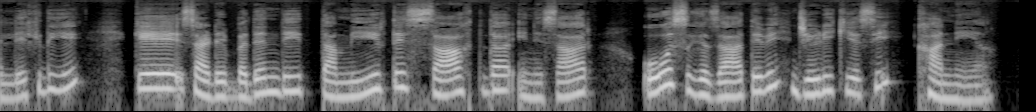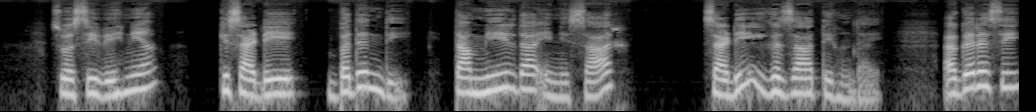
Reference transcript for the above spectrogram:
ਲਿਖਦੀ ਏ ਕਿ ਸਾਡੇ ਬਦਨ ਦੀ ਤਾਮੀਰ ਤੇ ਸਾਖਤ ਦਾ ਇਨਸਾਰ ਉਸ ਗਿਜ਼ਾ ਤੇ ਵੀ ਜਿਹੜੀ ਕਿ ਅਸੀਂ ਖਾਣੇ ਆ ਸੋ ਅਸੀਂ ਵੇਖਨੀਆ ਕਿ ਸਾਡੇ ਬਦਨ ਦੀ ਤਾਮੀਰ ਦਾ ਇਨਸਾਰ ਸਾਡੀ ਗਿਜ਼ਾ ਤੇ ਹੁੰਦਾ ਹੈ ਅਗਰ ਅਸੀਂ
